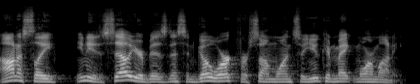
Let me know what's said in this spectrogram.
honestly, you need to sell your business and go work for someone so you can make more money.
